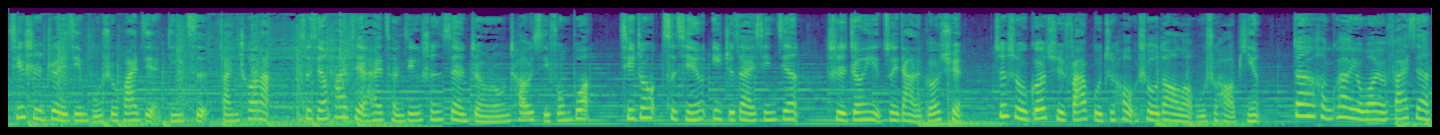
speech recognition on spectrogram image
其实这已经不是花姐第一次翻车了。此前花姐还曾经深陷整容抄袭风波，其中《此情一直在心间》是争议最大的歌曲。这首歌曲发布之后，受到了无数好评。但很快有网友发现，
